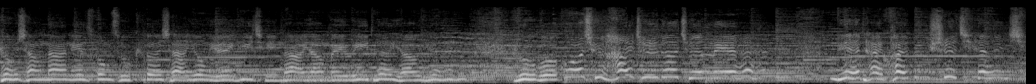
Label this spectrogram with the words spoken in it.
就像那年匆促刻下永远一起那样美丽的遥远。如果过去还值得眷恋，别太快冰释前嫌。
